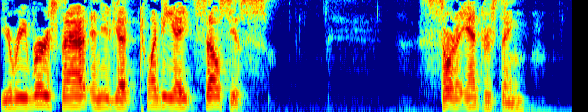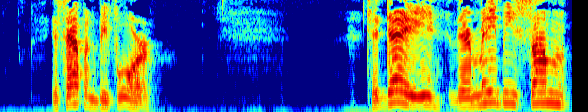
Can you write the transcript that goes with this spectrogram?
You reverse that and you get 28 Celsius. Sort of interesting. It's happened before. Today, there may be some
